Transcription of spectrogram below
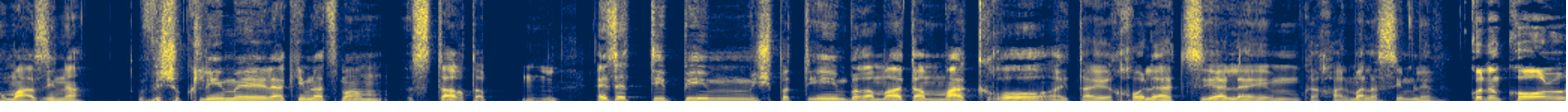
או מאזינה ושוקלים אה, להקים לעצמם סטארט-אפ. Mm-hmm. איזה טיפים משפטיים ברמת המקרו אתה יכול להציע להם ככה על מה לשים לב? קודם כל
